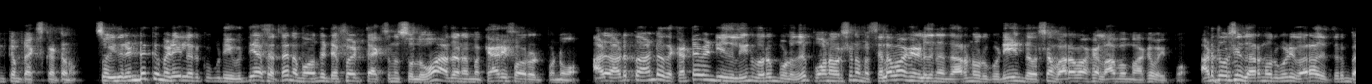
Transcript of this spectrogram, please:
இன்கம் டேக்ஸ் கட்டணும். ஸோ இது ரெண்டுக்கும் இடையில இருக்கக்கூடிய வித்தியாசத்தை நம்ம வந்து டெஃபர்ட் டேக்ஸ்னு சொல்லுவோம். அதை நம்ம கேரி ஃபார்வர்ட் பண்ணுவோம். அது அடுத்த ஆண்டு அதை கட்ட வேண்டியது வரும்பொழுது போன வருஷம் நம்ம செலவாக எழுதின அந்த அறுநூறு கோடி இந்த வருஷம் வரவாக லாபமாக வைப்போம். அடுத்த வருஷம் இந்த அறுநூறு கோடி வராது திரும்ப.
